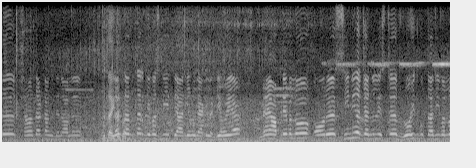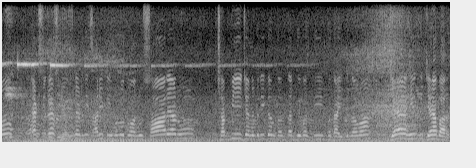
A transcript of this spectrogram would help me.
ਬਹੁਤ ਸ਼ਾਨਦਾਰ ਢੰਗ ਦੇ ਨਾਲ ਵਧਾਈ ਦੇ ਗਣਤੰਤਰ ਦਿਵਸ ਦੀ ਤਿਆਰੀਆਂ ਨੂੰ ਲੈ ਕੇ ਲੱਗੇ ਹੋਏ ਆ। ਮੈਂ ਆਪਣੇ ਵੱਲੋਂ ਔਰ ਸੀਨੀਅਰ ਜਰਨਲਿਸਟ ਰੋਹਿਤ ਗੁਪਤਾ ਜੀ ਵੱਲੋਂ ਐਕਸਪ੍ਰੈਸ ਨਿਊਜ਼ਨੈਟ ਦੀ ਸਾਰੀ ਟੀਮ ਵੱਲੋਂ ਤੁਹਾਨੂੰ ਸਾਰਿਆਂ ਨੂੰ 26 ਜਨਵਰੀ ਗਣਤੰਤਰ ਦਿਵਸ ਦੀ ਵਧਾਈ ਦਿੰਦਾ ਵਾਂ। ਜੈ ਹਿੰਦ ਜੈ ਭਾਰਤ।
